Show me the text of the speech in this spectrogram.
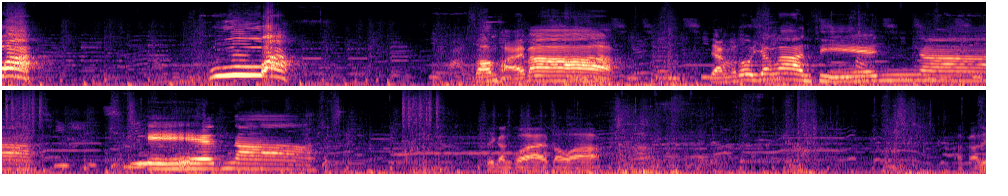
哇！哇！双排吧，两个都一样烂，天哪！天哪！谁敢过来找我啊？啊！ 가리.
